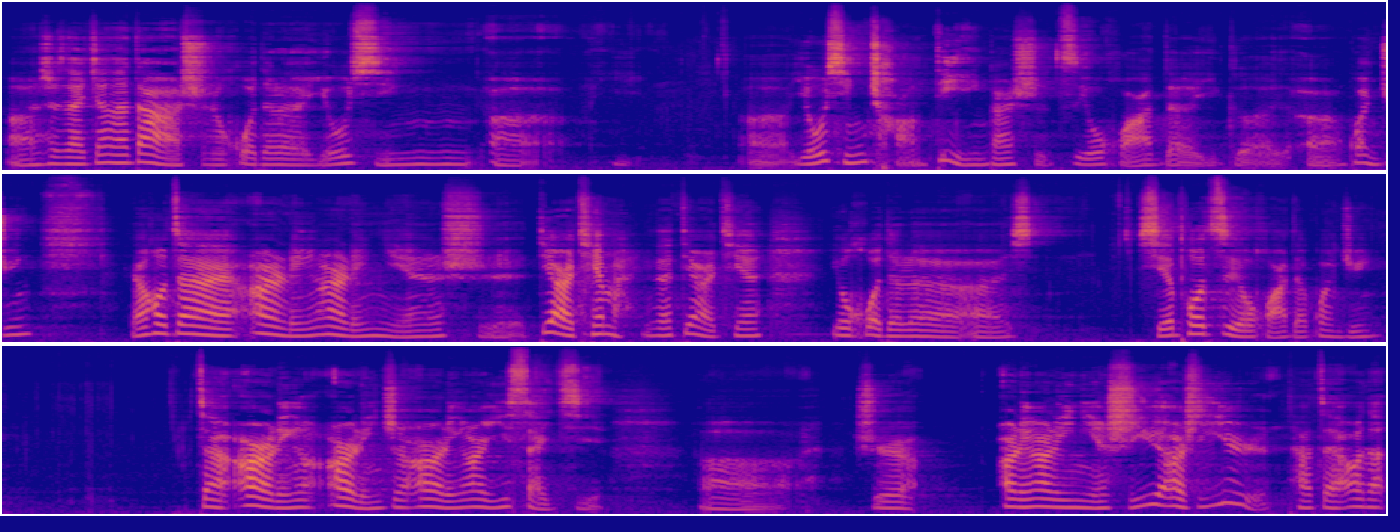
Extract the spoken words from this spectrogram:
啊是在加拿大是获得了游行呃呃游行场地应该是自由滑的一个呃冠军，然后在二零二零年是第二天嘛，应该第二天又获得了呃。斜坡自由滑的冠军，在二零二零至二零二一赛季，呃，是二零二零年十一月二十一日，他在澳大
